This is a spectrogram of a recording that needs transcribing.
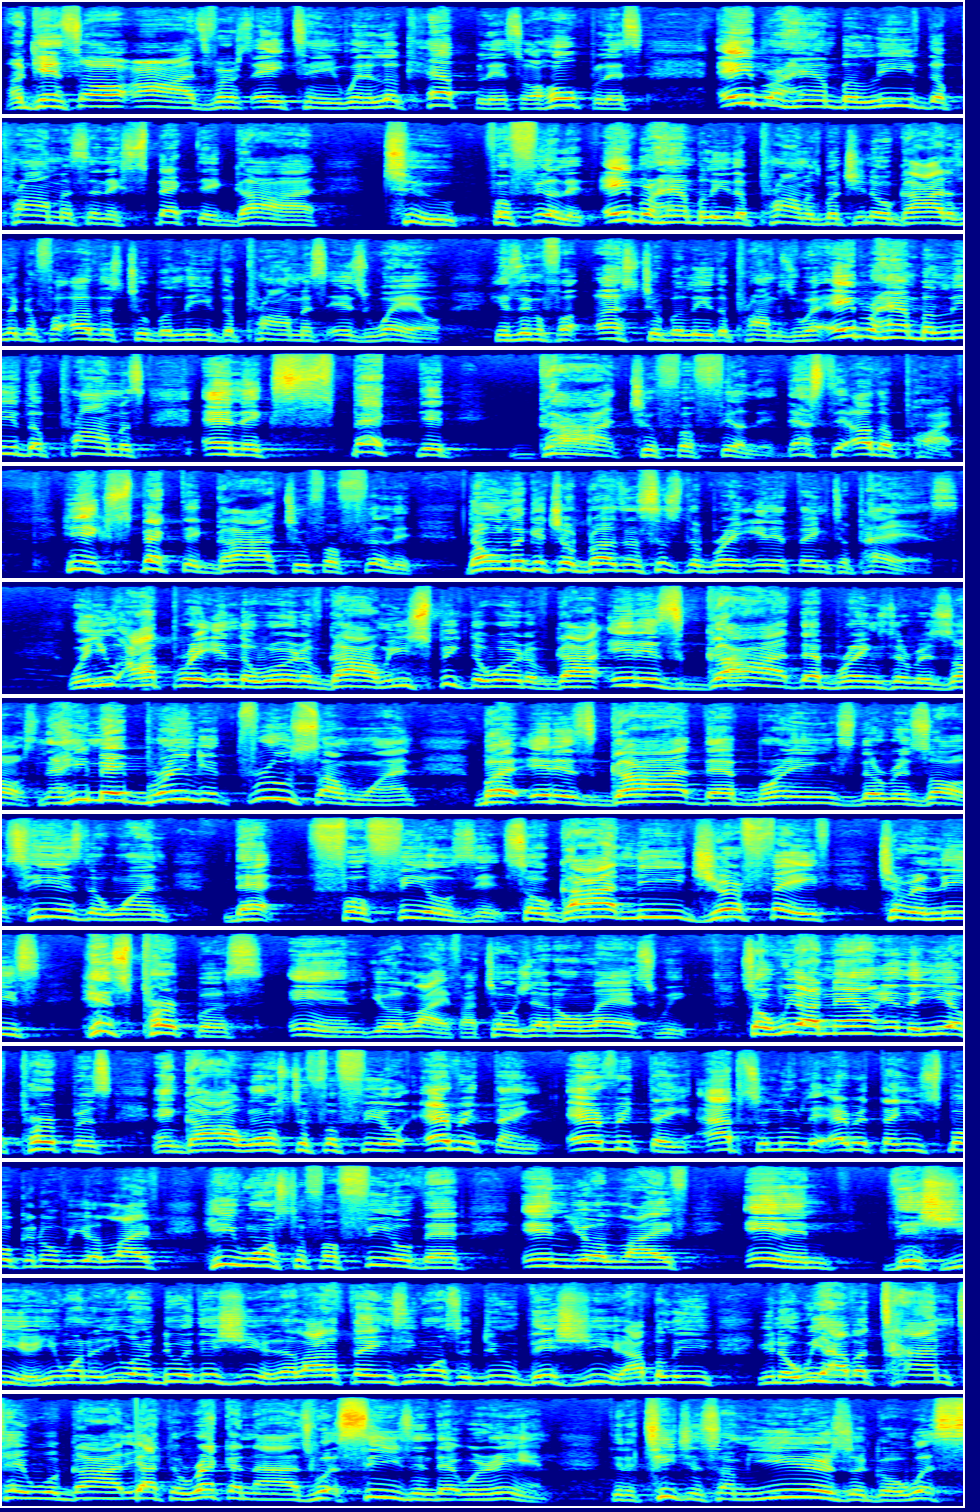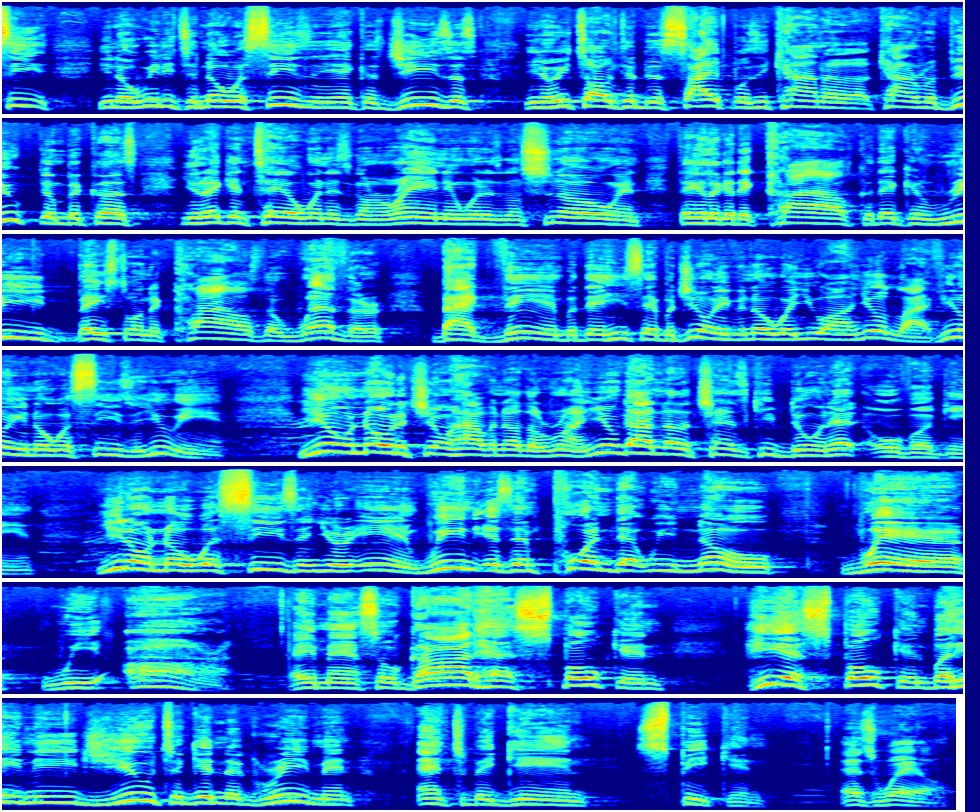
Against all odds, verse 18, when it looked helpless or hopeless, Abraham believed the promise and expected God to fulfill it. Abraham believed the promise, but you know, God is looking for others to believe the promise as well. He's looking for us to believe the promise as well. Abraham believed the promise and expected God to fulfill it. That's the other part. He expected God to fulfill it. Don't look at your brothers and sisters to bring anything to pass. When you operate in the word of God, when you speak the word of God, it is God that brings the results. Now, He may bring it through someone, but it is God that brings the results. He is the one that fulfills it. So, God needs your faith to release His purpose in your life. I told you that on last week. So we are now in the year of purpose, and God wants to fulfill everything, everything, absolutely everything He's spoken over your life. He wants to fulfill that in your life in this year. He want to he want to do it this year. There are a lot of things he wants to do this year. I believe, you know, we have a timetable with God. You got to recognize what season that we're in did a teaching some years ago. What season, you know, we need to know what season you're in because Jesus, you know, he talked to the disciples. He kind of kind of rebuked them because you know they can tell when it's going to rain and when it's going to snow, and they can look at the clouds because they can read based on the clouds the weather back then. But then he said, but you don't even know where you are in your life. You don't even know what season you in. You don't know that you don't have another run. You don't got another chance to keep doing that over again. You don't know what season you're in. We it's important that we know where we are. Amen. So God has spoken he has spoken, but he needs you to get an agreement and to begin speaking as well.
